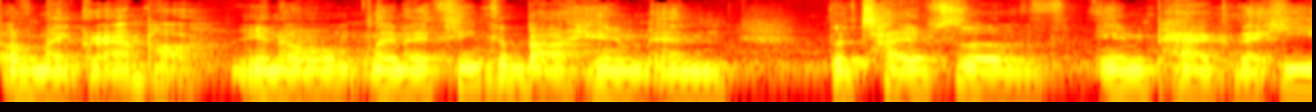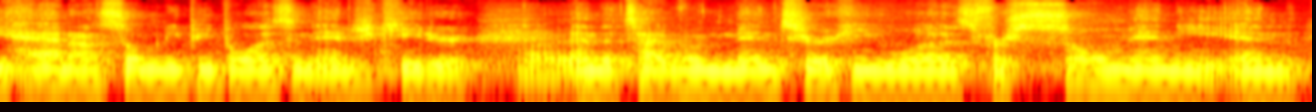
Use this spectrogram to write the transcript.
of my grandpa, you know, and I think about him and the types of impact that he had on so many people as an educator Right. and the type of mentor he was for so many. And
